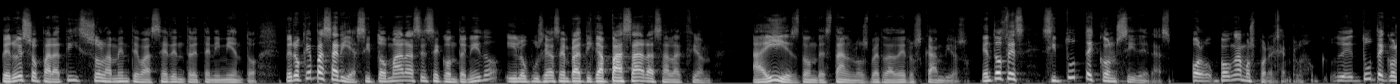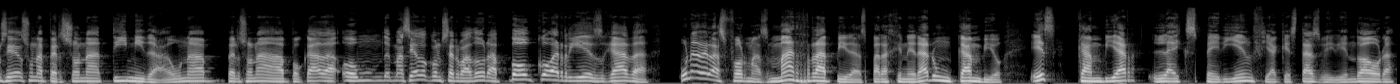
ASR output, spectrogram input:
pero eso para ti solamente va a ser entretenimiento. Pero ¿qué pasaría si tomaras ese contenido y lo pusieras en práctica, pasaras a la acción? Ahí es donde están los verdaderos cambios. Entonces, si tú te consideras, pongamos por ejemplo, eh, tú te consideras una persona tímida, una persona apocada o demasiado conservadora, poco arriesgada, una de las formas más rápidas para generar un cambio es cambiar la experiencia que estás viviendo ahora.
